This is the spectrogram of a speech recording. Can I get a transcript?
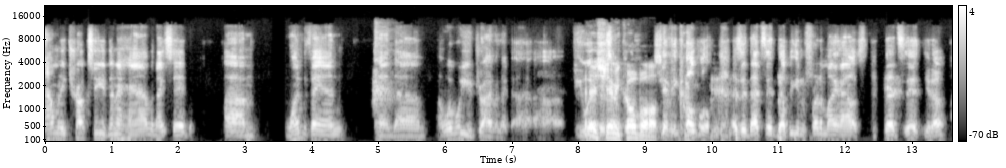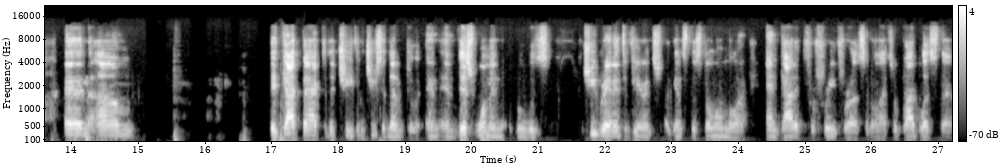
how many trucks are you going to have? And I said, um, one van. And um, what were you driving? At? Uh, uh Chevy Cobalt. Chevy Cobalt. I said, that's it. They'll be in front of my house. That's it, you know? And um, it got back to the chief, and the chief said, let him do it. And, and this woman who was, she ran interference against the Stallone law and got it for free for us and all that. So God bless them.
